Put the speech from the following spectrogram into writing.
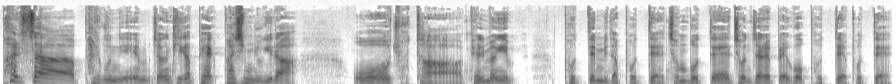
8489님, 저는 키가 186이라, 오, 좋다. 별명이 보떼입니다. 보떼. 전보떼, 전자를 빼고 보떼, 보떼.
